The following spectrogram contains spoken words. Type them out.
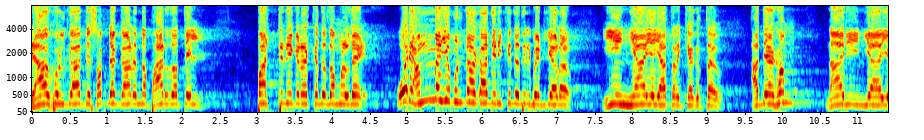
രാഹുൽ ഗാന്ധി സ്വപ്നം കാണുന്ന ഭാരതത്തിൽ പട്ടിണി കിടക്കുന്ന നമ്മളുടെ ഒരമ്മയും ഉണ്ടാകാതിരിക്കുന്നതിന് വേണ്ടിയാണ് ഈ ന്യായ യാത്രയ്ക്കകത്ത് അദ്ദേഹം നാരി ന്യായ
